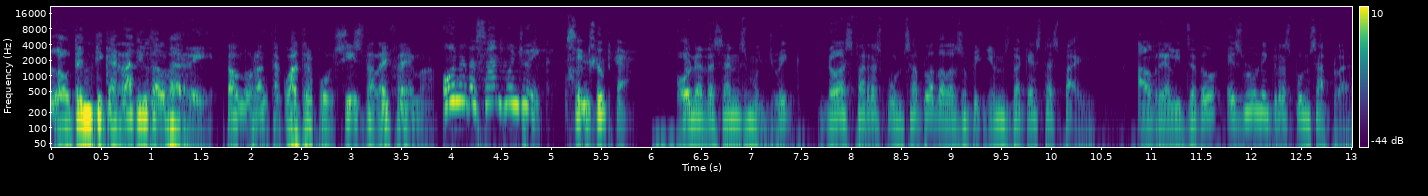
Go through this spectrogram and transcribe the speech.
L'autèntica ràdio del barri. El 94.6 de l'FM. Ona de Sants Montjuïc, sens dubte. Ona de Sants Montjuïc no es fa responsable de les opinions d'aquest espai. El realitzador és l'únic responsable.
